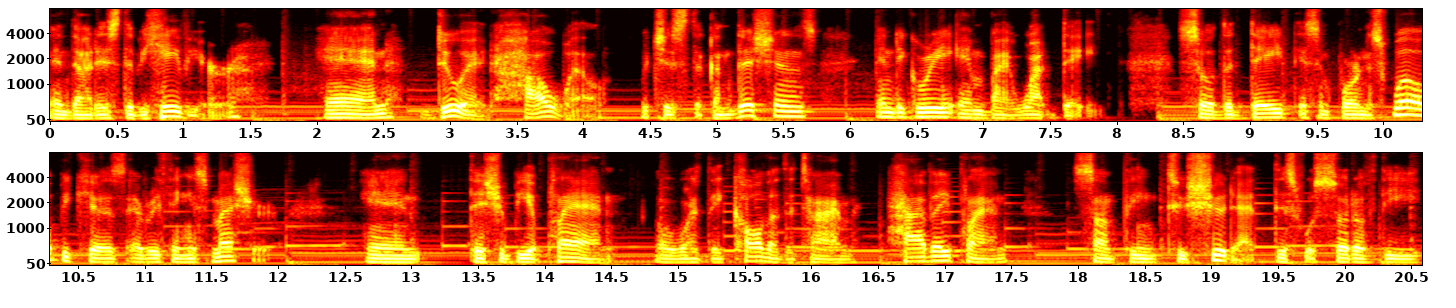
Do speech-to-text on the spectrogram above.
and that is the behavior, and do it how well, which is the conditions, and degree and by what date. So the date is important as well because everything is measured and there should be a plan or what they called at the time have a plan, something to shoot at. This was sort of the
